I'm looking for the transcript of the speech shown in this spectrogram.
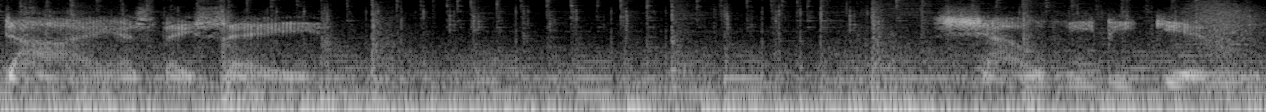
die, as they say. Shall we begin?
